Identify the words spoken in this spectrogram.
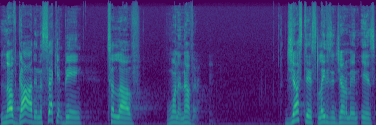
love God, and the second being to love one another. Justice, ladies and gentlemen, is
